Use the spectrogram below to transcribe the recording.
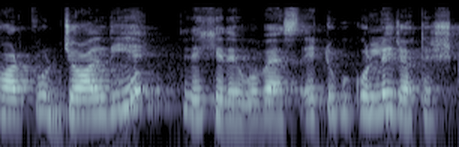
ভরপুর জল দিয়ে রেখে দেবো, ব্যাস, এটুকু করলেই যথেষ্ট।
